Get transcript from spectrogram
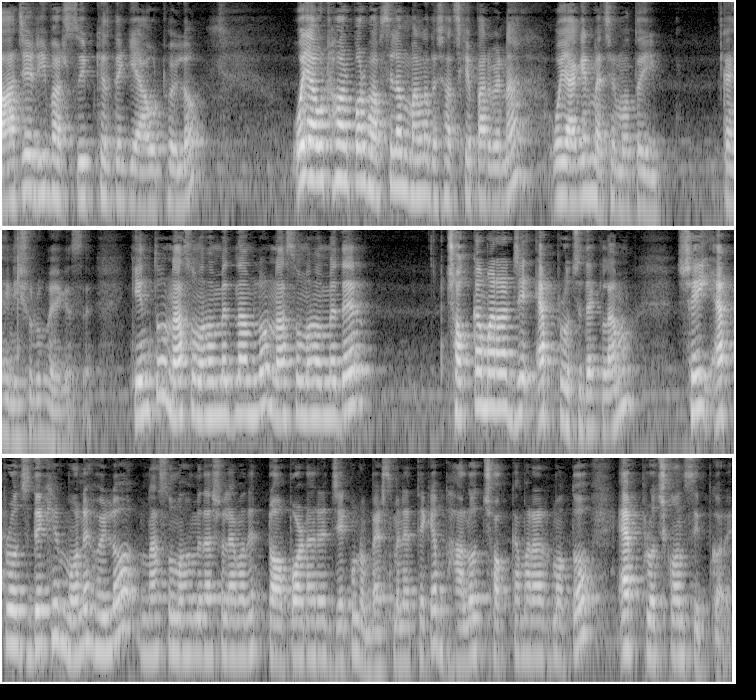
বাজে রিভার সুইপ খেলতে গিয়ে আউট হইল। ওই আউট হওয়ার পর ভাবছিলাম বাংলাদেশ আজকে পারবে না, ওই আগের ম্যাচের মতোই কাহিনী শুরু হয়ে গেছে। কিন্তু নাসুম আহমেদ নামলো নাসুম আহমেদের ছক্কা মারার যে অ্যাপ্রোচ দেখলাম, সেই অ্যাপ্রোচ দেখে মনে হইল নাসুম আহমেদ আসলে আমাদের টপ অর্ডারের যে কোনো ব্যাটসম্যানের থেকে ভালো ছক্কা মারার মতো অ্যাপ্রোচ কনসিভ করে।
